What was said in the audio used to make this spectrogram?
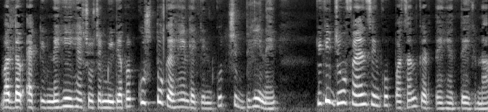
मतलब एक्टिव नहीं है सोशल मीडिया पर। कुछ तो कहें लेकिन कुछ भी नहीं। क्योंकि जो फैंस इनको पसंद करते हैं देखना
